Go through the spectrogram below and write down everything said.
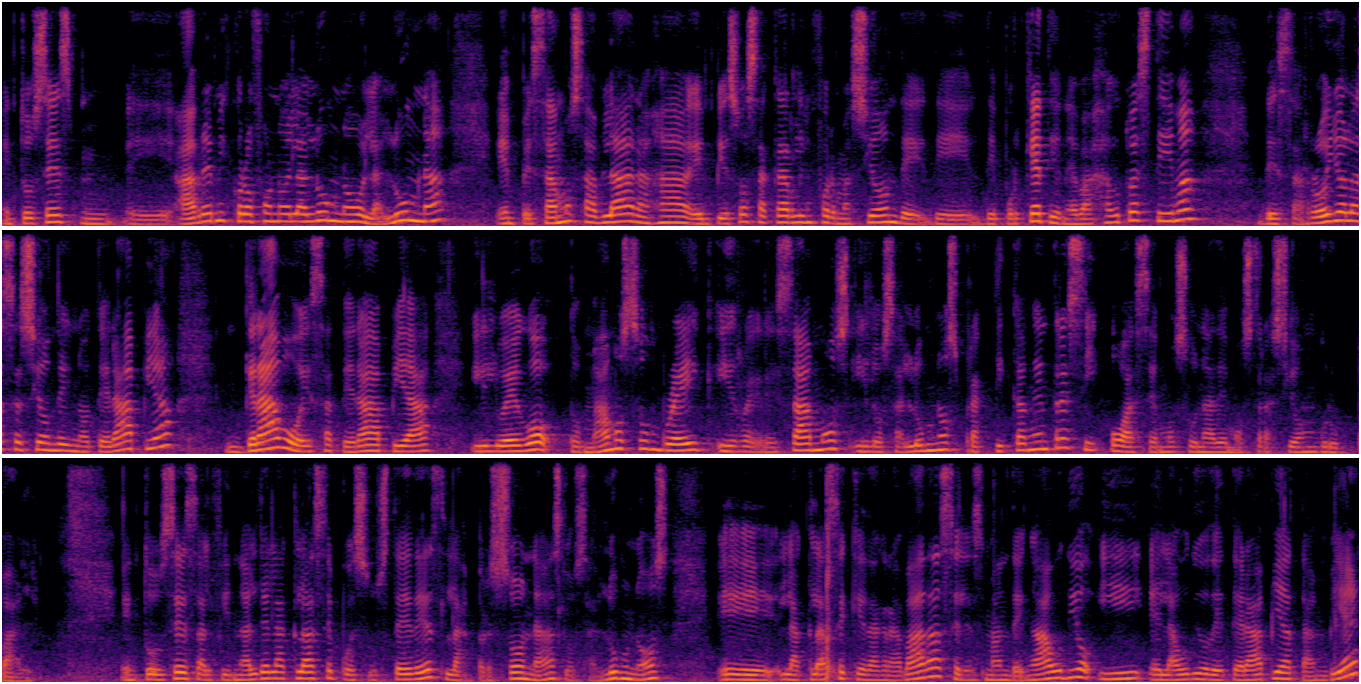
Entonces, mm, eh, abre el micrófono el alumno o la alumna, empezamos a hablar, ajá, empiezo a sacar la información de, de, de por qué tiene baja autoestima, desarrollo la sesión de hipnoterapia, grabo esa terapia y luego tomamos un break y regresamos y los alumnos practican entre sí o hacemos una demostración grupal. Entonces, al final de la clase, pues ustedes, las personas, los alumnos, eh, la clase queda grabada, se les manda en audio y el audio de terapia también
